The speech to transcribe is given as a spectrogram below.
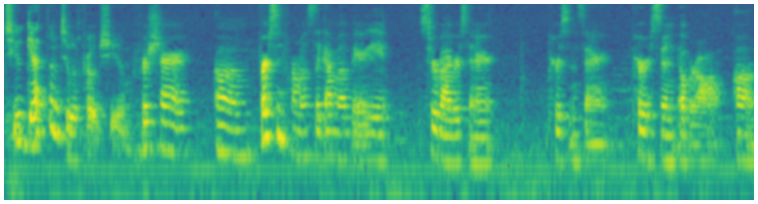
to get them to approach you? For sure. Um, first and foremost, like I'm a very survivor centered, person centered person overall, um,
